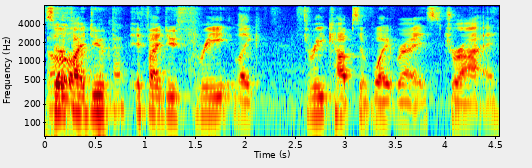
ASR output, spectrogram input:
So if Oh, I do okay. if I do three like three cups of white rice dry,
